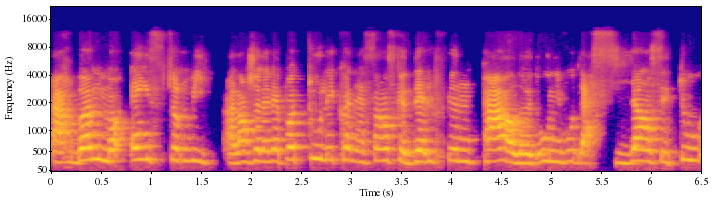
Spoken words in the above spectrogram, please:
Arbonne m'a instruit. Alors, je n'avais pas toutes les connaissances que Delphine parle au niveau de la science et tout.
